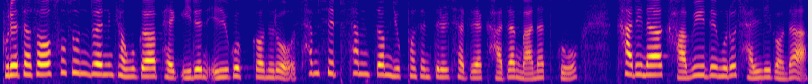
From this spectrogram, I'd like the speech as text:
불에 타서 소손된 경우가 177건으로 33.6%를 차지해 가장 많았고 칼이나 가위 등으로 잘리거나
